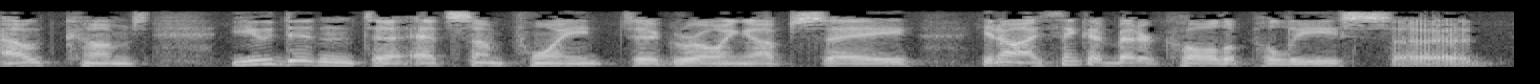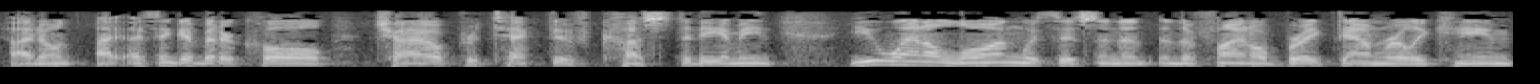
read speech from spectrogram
outcomes. You didn't uh, at some point uh, growing up say, you know, I think I'd better call the police. Uh, I don't. I, I think I better call child protective custody. I mean, you went along with this, and, the- and the final breakdown really came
